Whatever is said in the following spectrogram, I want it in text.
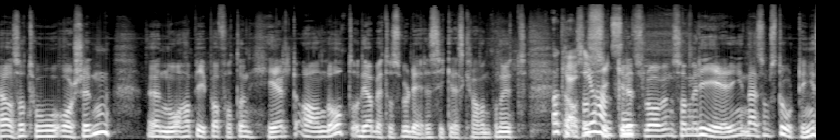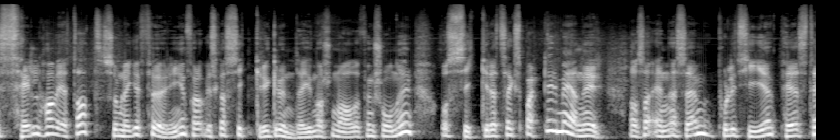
er altså to år siden. Eh, nå har pipa fått en helt annen låt, og de har bedt oss vurdere sikkerhetskravene på nytt. Okay, det er altså Johansen. sikkerhetsloven som, nei, som, Stortinget selv har vedtatt, som legger føringer for at vi skal sikre grunnleggende nasjonale funksjoner. Og sikkerhetseksperter mener, altså NSM, politiet, PST,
